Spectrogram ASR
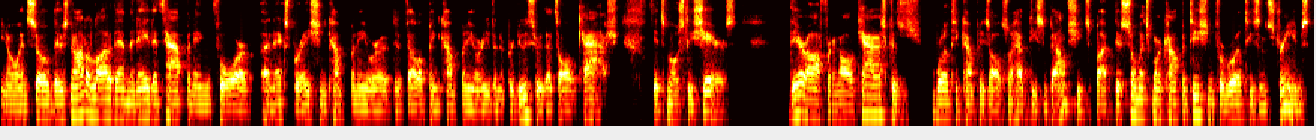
You know and so there's not a lot of m&a that's happening for an exploration company or a developing company or even a producer that's all cash. It's mostly shares they're offering all cash because royalty companies also have decent balance sheets but there's so much more competition for royalties and streams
